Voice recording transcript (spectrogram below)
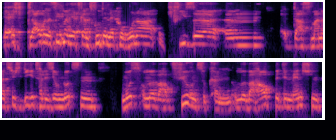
Ja, ich glaube, das sieht man jetzt ganz gut in der Corona-Krise, ähm, dass man natürlich Digitalisierung nutzen muss, um überhaupt führen zu können, um überhaupt mit den Menschen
